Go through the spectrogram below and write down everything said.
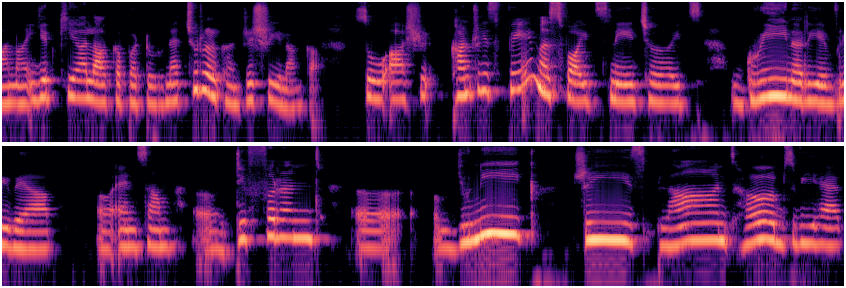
ஆனால் இயற்கையால் ஆக்கப்பட்ட ஒரு natural country Sri Lanka so ah Sri country is famous for its nature it's greenery everywhere uh, and some uh, different uh, unique trees, plants, herbs we have.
